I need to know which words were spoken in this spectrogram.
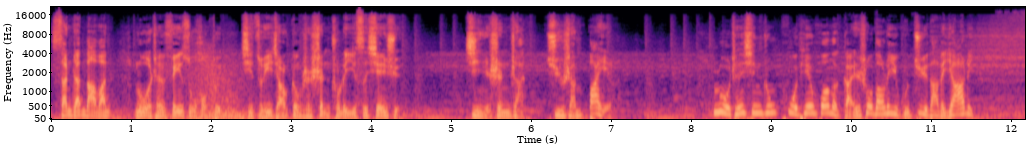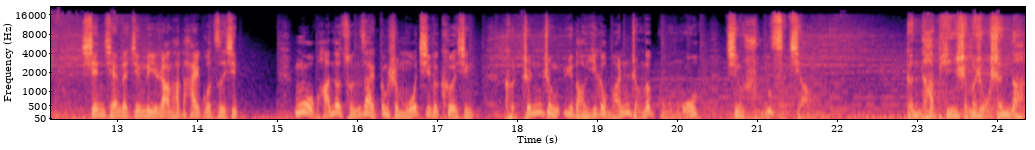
三盏打完，洛尘飞速后退，其嘴角更是渗出了一丝鲜血。近身战居然败了，洛尘心中破天荒地感受到了一股巨大的压力。先前的经历让他太过自信，磨盘的存在更是魔气的克星，可真正遇到一个完整的古魔。竟如此强，跟他拼什么肉身呢？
